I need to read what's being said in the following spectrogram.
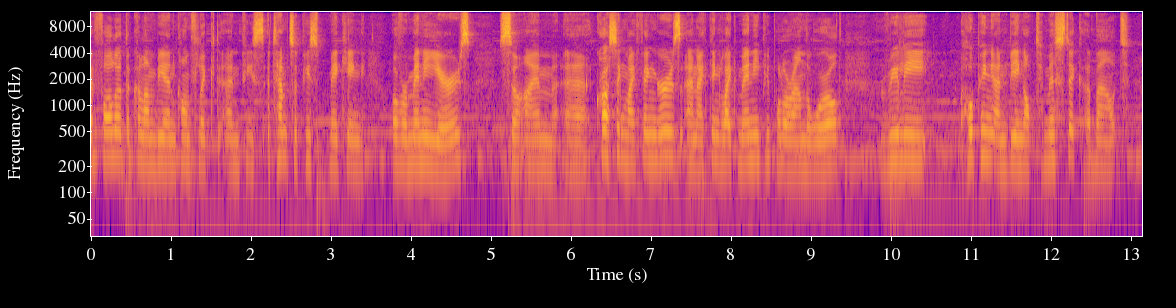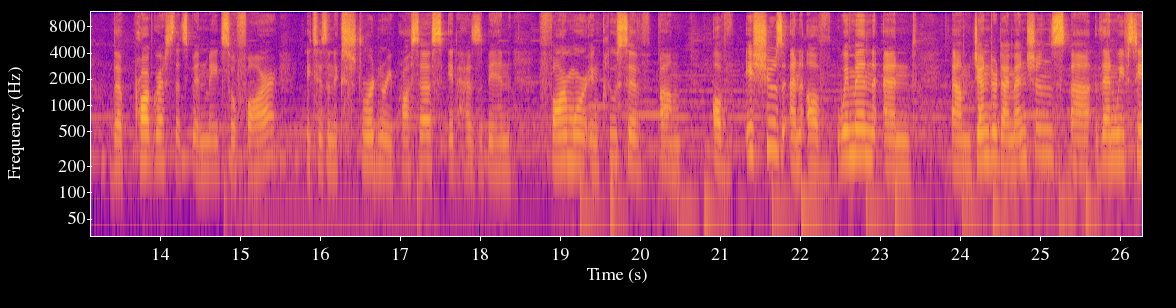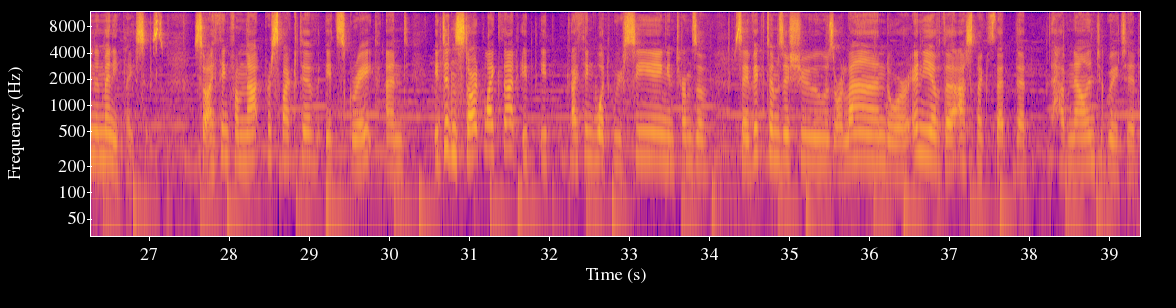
I've followed the Colombian conflict and peace attempts at peacemaking over many years. So I'm uh, crossing my fingers and I think like many people around the world, really hoping and being optimistic about the progress that's been made so far. It is an extraordinary process. It has been far more inclusive um, of issues and of women and um, gender dimensions uh, than we've seen in many places. So I think from that perspective, it's great. And it didn't start like that. It, it, I think what we're seeing in terms of, say, victims issues or land or any of the aspects that, that have now integrated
